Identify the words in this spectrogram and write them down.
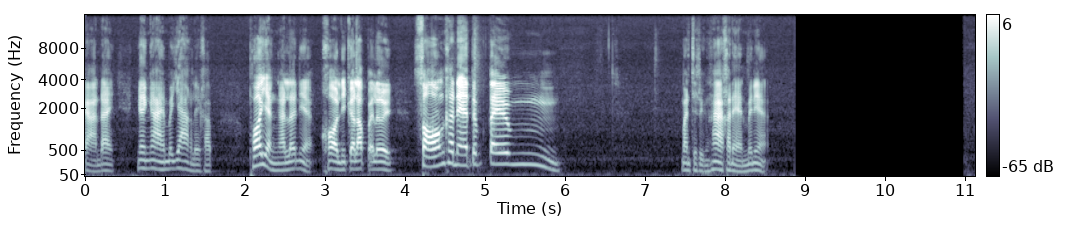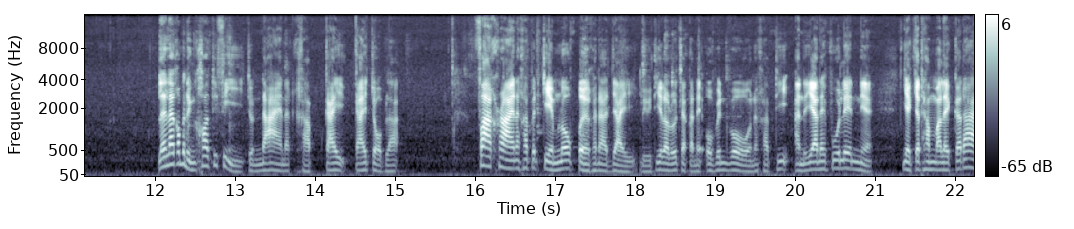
การณ์ได้ง่ายๆไม่ยากเลยครับ เพราะอย่างนั้นแล้วเนี่ยข้อนี้ก็รับไปเลยสองคะแนนเต็มๆมันจะถึง5คะแนนไหมเนี่ย และแล้วก็มาถึงข้อที่4จนได้นะครับ ใกล้ใกล้จบแล้ว ฟาครายนะครับเป็นเกมโลกเปิดขนาดใหญ่ หรือที่เรารู้จักกันใน Open World นะครับที่อนุญาตให้ผู้เล่นเนี่ยอยากจะทำอะไรก็ได้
